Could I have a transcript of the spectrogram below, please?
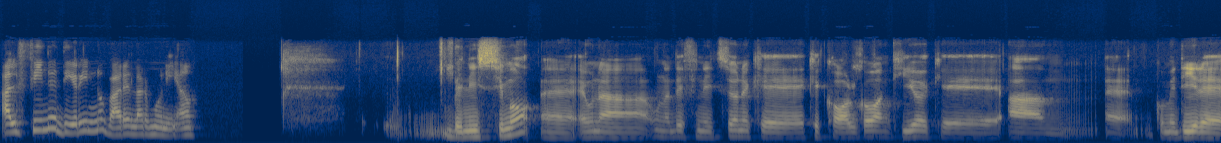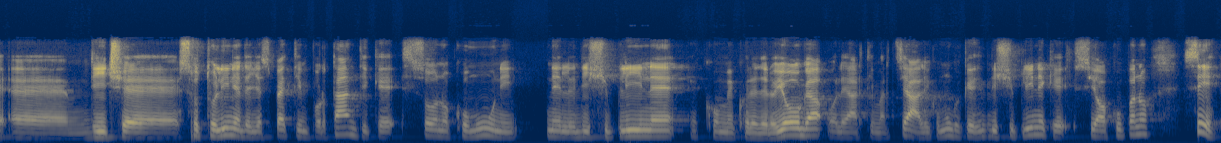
al fine di rinnovare l'armonia. Benissimo, eh, è una, una definizione che, che, colgo anch'io e che ha, eh, come dire, eh, dice, sottolinea degli aspetti importanti che sono comuni nelle discipline come quelle dello yoga o le arti marziali, comunque che discipline che si occupano, sì,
